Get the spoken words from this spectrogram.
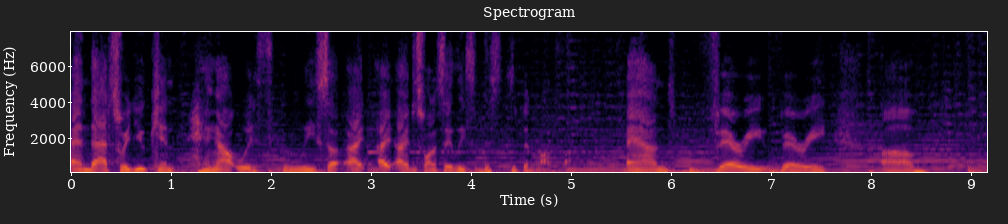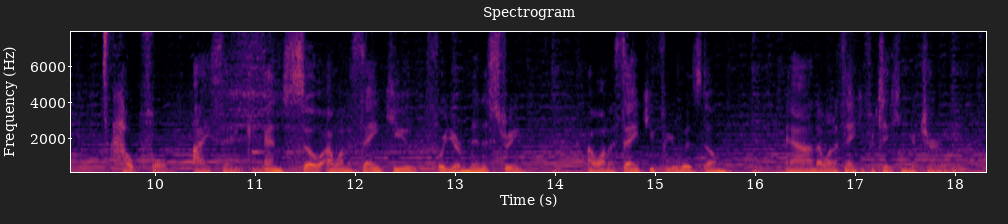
And that's where you can hang out with lisa. I i, I just want to say lisa this has been a lot of fun. And very very um, helpful i think. And so i want to thank you for your ministry. I want to thank you for your wisdom. And i want to thank you for taking your journey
